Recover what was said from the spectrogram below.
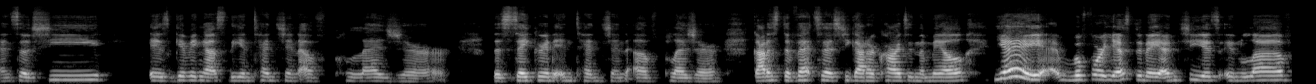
And so she is giving us the intention of pleasure, the sacred intention of pleasure. Goddess Devet says she got her cards in the mail, yay, before yesterday, and she is in love.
